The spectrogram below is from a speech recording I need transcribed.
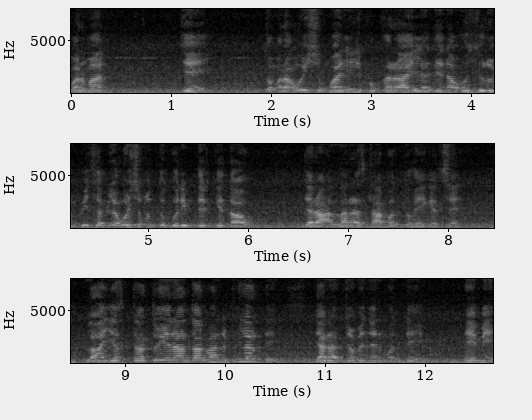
ফরমান যে, তোমরা ওই ওয়ালিল ফুকারা ইলাদিনা হুসুরু ফিসাবিল্লাহ ওই সমস্ত গরিবদেরকে দাও যারা আল্লাহর রাস্তা হয়ে গেছেন লা ইয়াস্তাতুইনা দারবান ফিলারতে যারা জমিনের মধ্যে নেমে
